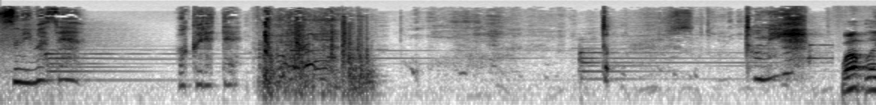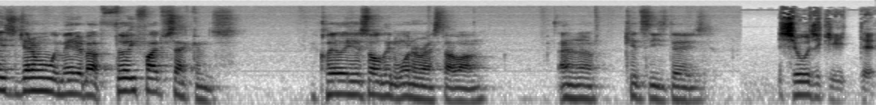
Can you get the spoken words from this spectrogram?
すみません遅れてと富江 Well, ladies and gentlemen, we made it about 35 seconds. Clearly, his soul didn't want to rest that long. I don't know, kids these days. 正直言って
